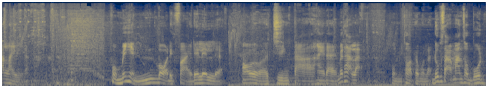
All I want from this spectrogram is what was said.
อะไรอะ ผมไม่เห็นบอร์ดอีกฝ่ายได้เล่นเลยเอาแบบว่าจริงตาให้ได้ไม่ทันละ ผมถอดไปหมดละรูปสามัญสมบูรณ์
